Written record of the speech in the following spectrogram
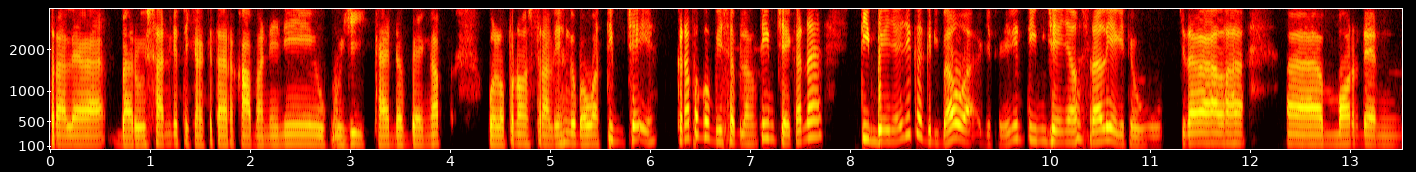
Australia barusan ketika kita rekaman ini we kind of bang up. Walaupun Australia nggak bawa tim C ya. Kenapa gue bisa bilang tim C? Karena tim B-nya aja kagak dibawa gitu. Ini tim C-nya Australia gitu. Kita kalah uh, more than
